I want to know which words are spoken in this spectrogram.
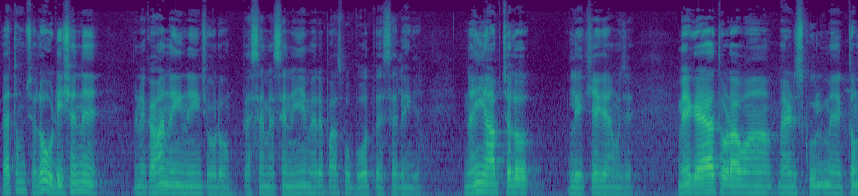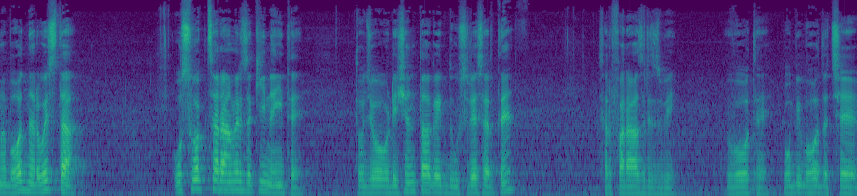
بھائی تم چلو آڈیشن ہے۔ میں نے کہا نہیں نہیں چھوڑو پیسے ویسے نہیں ہیں میرے پاس وہ بہت پیسے لیں گے۔ نہیں آپ چلو لے کے گیا مجھے۔ میں گیا تھوڑا وہاں میڈ اسکول میں ایک تو میں بہت نروس تھا۔ اس وقت سر عامر ذکی نہیں تھے۔ تو جو آڈیشن تک ایک دوسرے سر تھے سر فراز رضوی۔ وہ تھے۔ وہ بھی بہت اچھے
